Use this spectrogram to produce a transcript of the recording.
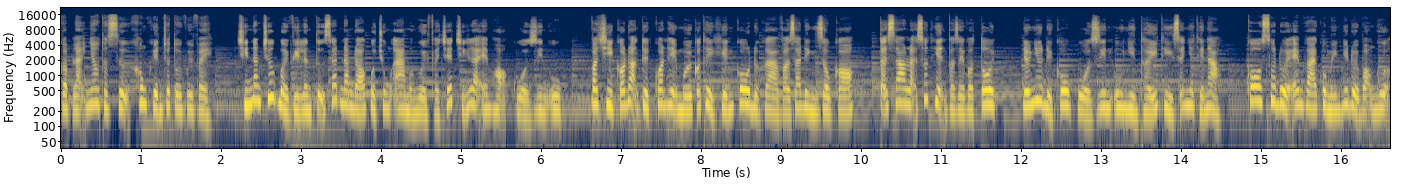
Gặp lại nhau thật sự không khiến cho tôi vui vẻ. 9 năm trước bởi vì lần tự sát năm đó của Trung A mà người phải chết chính là em họ của Jin U. Và chỉ có đoạn tuyệt quan hệ mới có thể khiến cô được gả vào gia đình giàu có. Tại sao lại xuất hiện và giày vào tôi? Nếu như để cô của Jin U nhìn thấy thì sẽ như thế nào? Cô xua đuổi em gái của mình như đuổi bọ ngựa.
